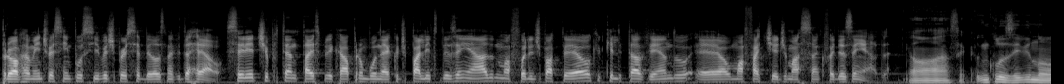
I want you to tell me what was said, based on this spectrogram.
provavelmente vai ser impossível de percebê-las na vida real. Seria tipo tentar explicar para um boneco de palito desenhado numa folha de papel que o que ele tá vendo é uma fatia de maçã que foi desenhada. Nossa, inclusive no,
